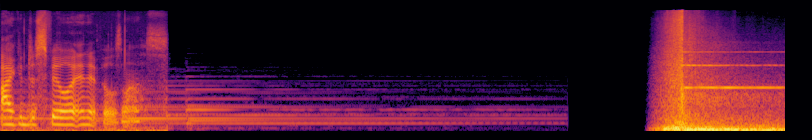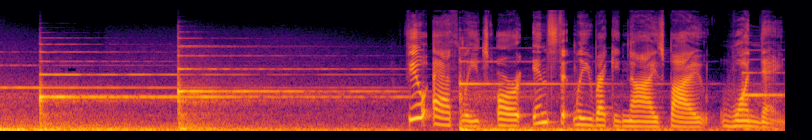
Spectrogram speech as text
I can just feel it, and it feels nice. Few athletes are instantly recognized by one name,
